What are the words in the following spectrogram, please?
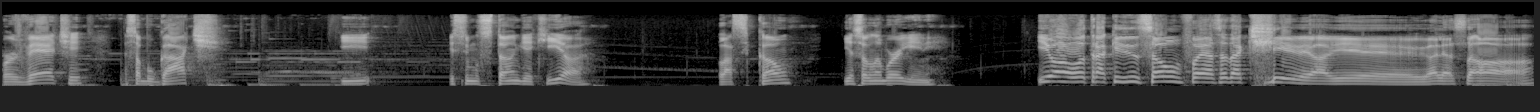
Corvette, essa Bugatti e esse Mustang aqui, ó. Classicão. E essa Lamborghini. E a outra aquisição foi essa daqui, meu amigo. Olha só.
